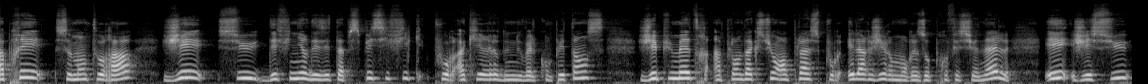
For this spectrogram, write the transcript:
Après ce mentorat, j'ai su définir des étapes spécifiques pour acquérir de nouvelles compétences, j'ai pu mettre un plan d'action en place pour élargir mon réseau professionnel et j'ai su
